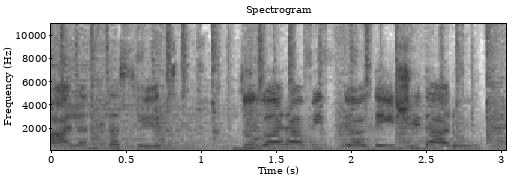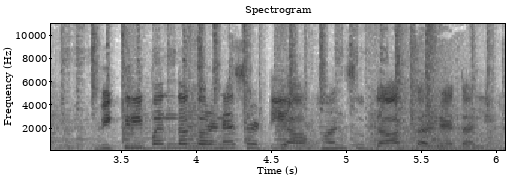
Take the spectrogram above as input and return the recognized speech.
पालन तसेच जुगाराविद्य देशी दारू विक्री बंद करण्यासाठी आव्हान सुद्धा करण्यात आले.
